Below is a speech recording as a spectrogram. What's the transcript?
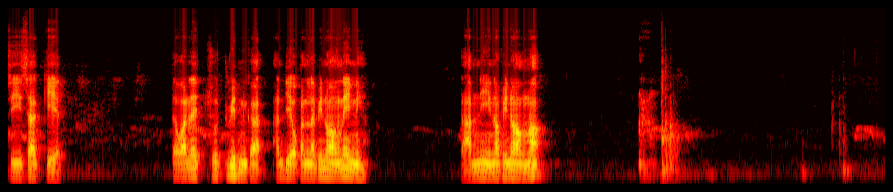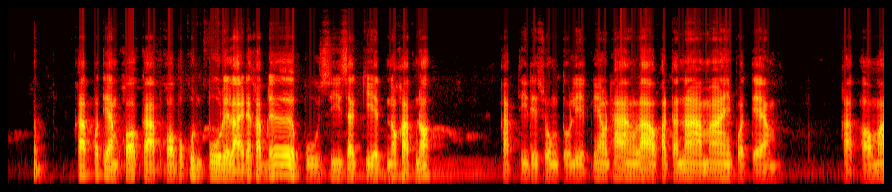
ซีสะเกต แต่ว่าในชุดวินก็อันเดียวกันละพี่น้องนี่นี่ตามนี้เนาะพี่น้องเนาะครับพอเตรียมขอกราบขอพระคุณปูหลายๆนะครับ เด้อปูซีสะเกตเนาะครับเนาะครับที่ได้ส่งตัวเลขแนวทางเล่าพัฒนามาให้พอเตรียมครับเอามา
